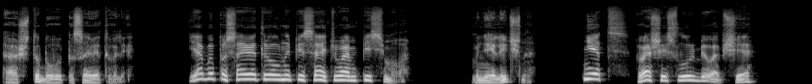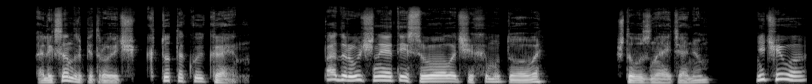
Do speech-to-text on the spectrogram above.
А что бы вы посоветовали? Я бы посоветовал написать вам письмо. Мне лично? Нет, вашей службе вообще. Александр Петрович, кто такой Каин? Подручный этой сволочи Хомутова. Что вы знаете о нем? Ничего,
